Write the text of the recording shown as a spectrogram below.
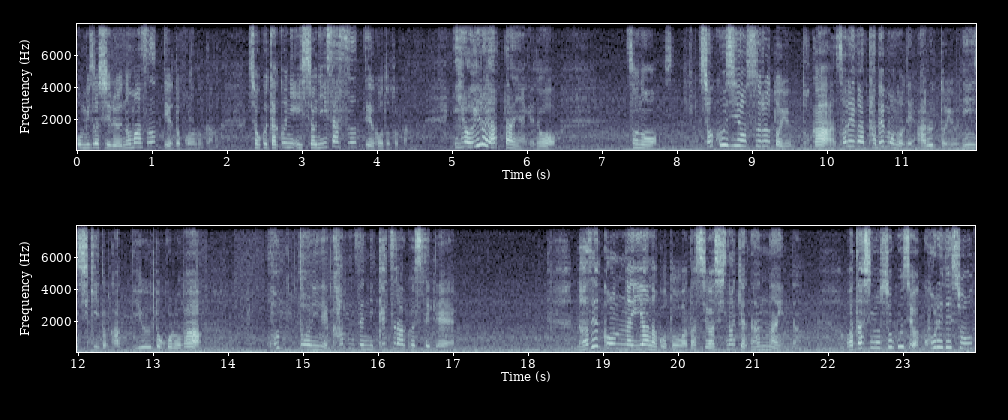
お味噌汁飲ますっていうところとか食卓に一緒にいさすっていうこととかいろいろやったんやけどその食事をするというとかそれが食べ物であるという認識とかっていうところが本当にね完全に欠落しててなぜこんな嫌なことを私はしなきゃなんないんだ？私の食事はこれでしょ？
